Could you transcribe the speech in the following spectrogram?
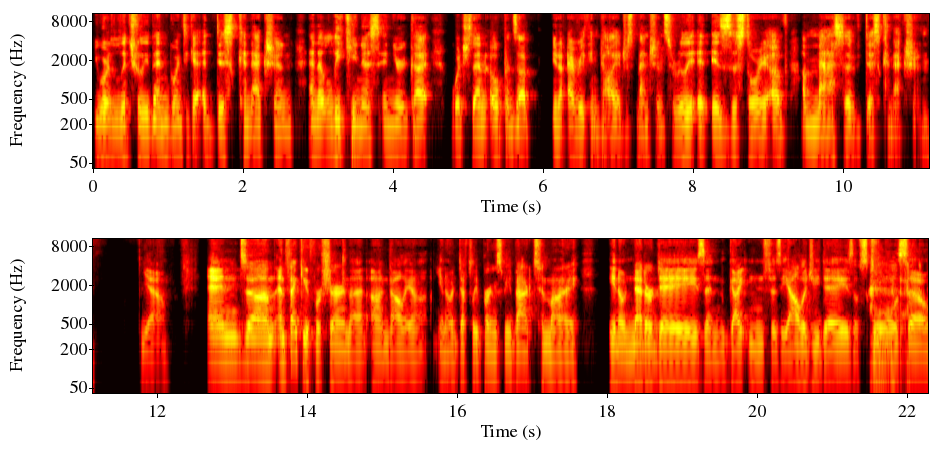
You are literally then going to get a disconnection and a leakiness in your gut, which then opens up, you know, everything Dahlia just mentioned. So really it is the story of a massive disconnection. Yeah. And um, and thank you for sharing that on Dahlia. You know, it definitely brings me back to my you know netter days and guyton physiology days of school. So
